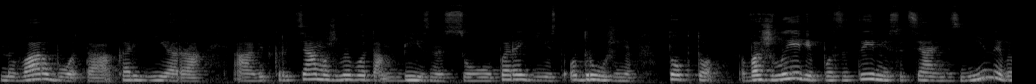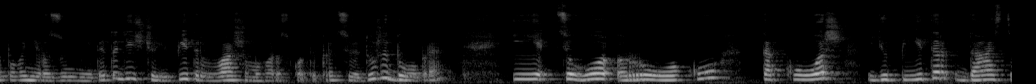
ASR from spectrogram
нова робота, кар'єра, відкриття, можливо, там бізнесу, переїзд, одруження. Тобто важливі позитивні соціальні зміни ви повинні розуміти тоді, що Юпітер в вашому гороскопі працює дуже добре. І цього року також Юпітер дасть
